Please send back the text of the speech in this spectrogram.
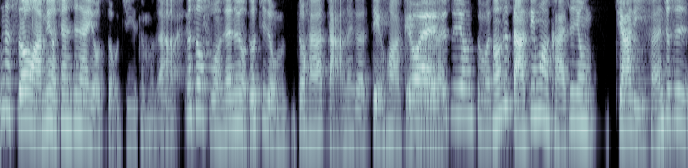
那时候啊，没有像现在有手机什么的啊。那时候芙蓉在那边，我都记得我们都还要打那个电话给，对，就是用什么，好像是打电话卡还是用家里，反正就是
